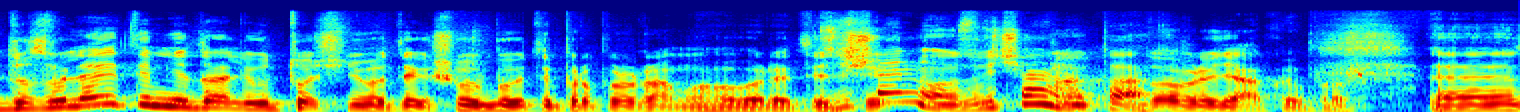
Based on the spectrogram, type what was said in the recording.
Дозволяєте мені далі уточнювати, якщо ви будете про програму говорити? Чи- звичайно, звичайно, так. Добре, дякую, прошу. Е,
